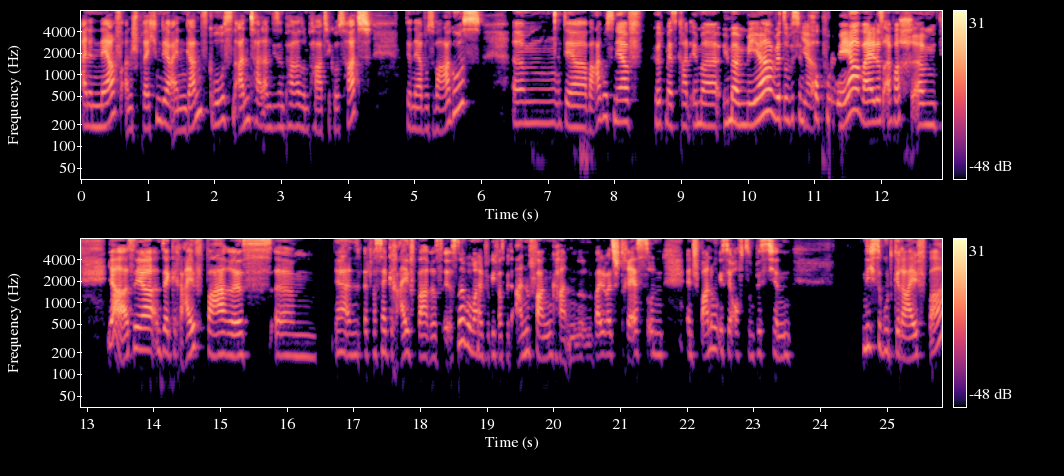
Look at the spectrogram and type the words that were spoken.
einen Nerv ansprechen, der einen ganz großen Anteil an diesem Parasympathikus hat, der Nervus vagus. Ähm, der Vagusnerv hört man jetzt grad immer immer mehr, wird so 'n bisschen Ja. populär, weil das einfach, ähm, ja, sehr 'n sehr greifbares ähm, ja, etwas sehr Greifbares ist, ne, wo man halt wirklich was mit anfangen kann, weil weil Stress und Entspannung ist ja oft so 'n bisschen nicht so gut greifbar,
